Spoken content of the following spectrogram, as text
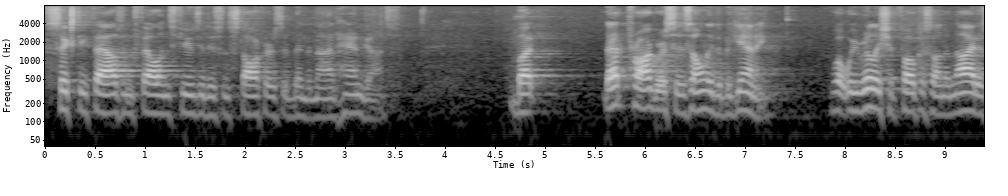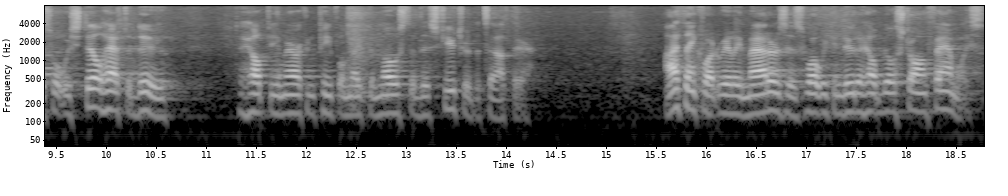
60,000 felons, fugitives, and stalkers have been denied handguns. But that progress is only the beginning. What we really should focus on tonight is what we still have to do to help the American people make the most of this future that's out there. I think what really matters is what we can do to help build strong families.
